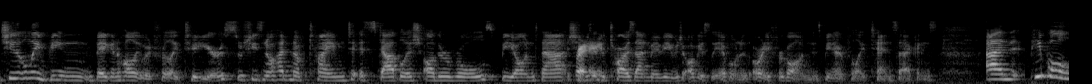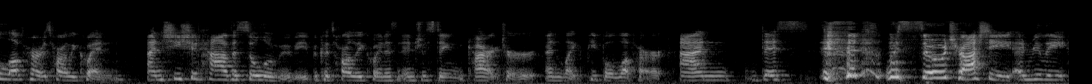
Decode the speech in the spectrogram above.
she's only been big in Hollywood for like two years, so she's not had enough time to establish other roles beyond that. She was in the Tarzan movie, which obviously everyone has already forgotten. It's been out for like ten seconds. And people love her as Harley Quinn, and she should have a solo movie because Harley Quinn is an interesting character and like people love her. And this was so trashy and really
